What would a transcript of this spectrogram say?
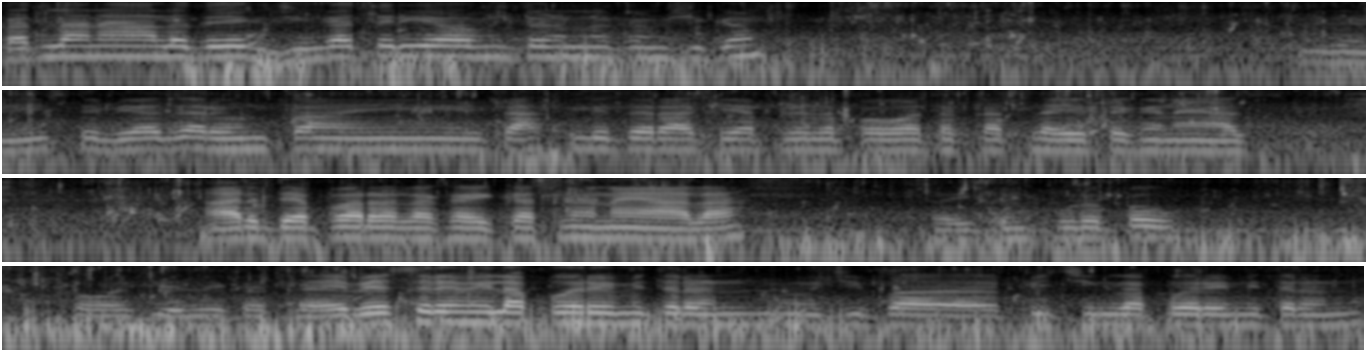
कतला नाही आला तर एक झिंगा तरी यावं मित्रांनो कमशी कम. म्हणजे नुसतं बेजार होऊन पाणी टाकले तर रात्री आपल्याला पाहू आता कतला येतं का नाही आज. अर्ध्या पराला काही कतला नाही आला. तर इथून पुढं पाहू कवाशी येते कतला हे बेसरे मिला परे मित्रांनो जी पा पिचिंगला परे मित्रांनो.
